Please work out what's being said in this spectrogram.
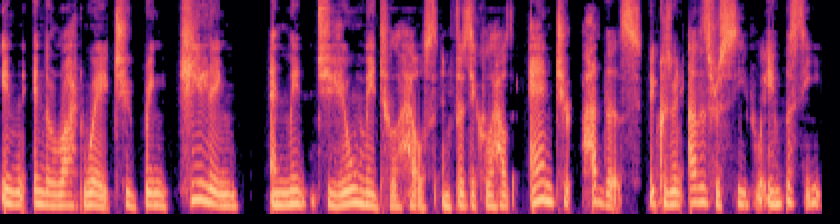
in, in the right way to bring healing and men- to your mental health and physical health and to others. Because when others receive your empathy,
